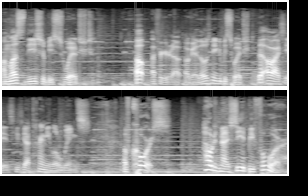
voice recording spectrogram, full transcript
Unless these should be switched. Oh, I figured it out. Okay, those need to be switched. Oh, I see. It's, he's got tiny little wings. Of course. How didn't I see it before?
